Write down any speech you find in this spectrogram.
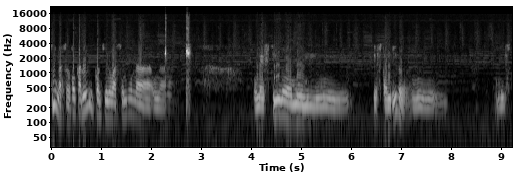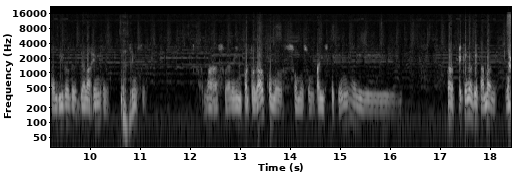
sí mas el rockabilly continúa siendo una, una, un estilo muy escondido, muy, muy escondido de, de la gente. Más bueno, en Portugal, como somos un país pequeño y bueno, pequeño de tamaño. Mas,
